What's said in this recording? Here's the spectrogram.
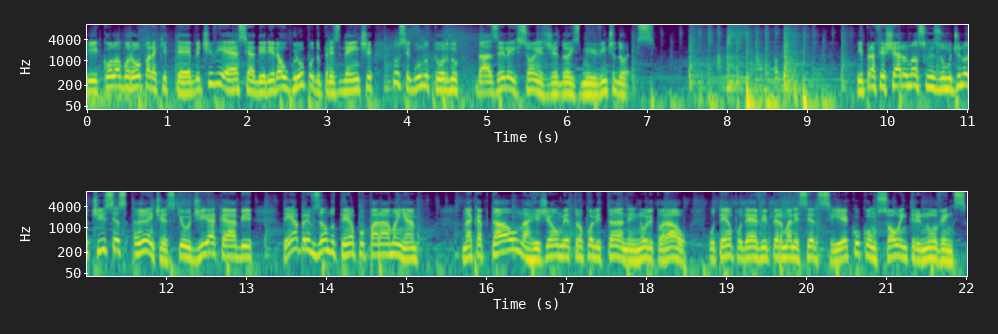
e colaborou para que Tebet viesse a aderir ao grupo do presidente no segundo turno das eleições de 2022. E para fechar o nosso resumo de notícias, antes que o dia acabe, tem a previsão do tempo para amanhã. Na capital, na região metropolitana e no litoral, o tempo deve permanecer seco, com sol entre nuvens.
